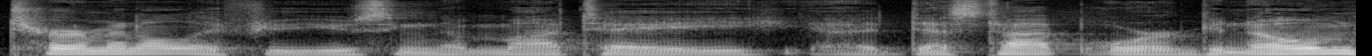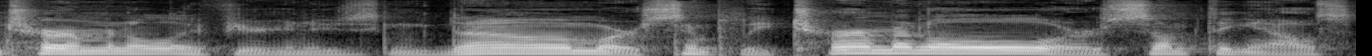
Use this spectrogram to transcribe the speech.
Terminal if you're using the Mate uh, desktop, or GNOME Terminal if you're using GNOME, or simply Terminal or something else,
